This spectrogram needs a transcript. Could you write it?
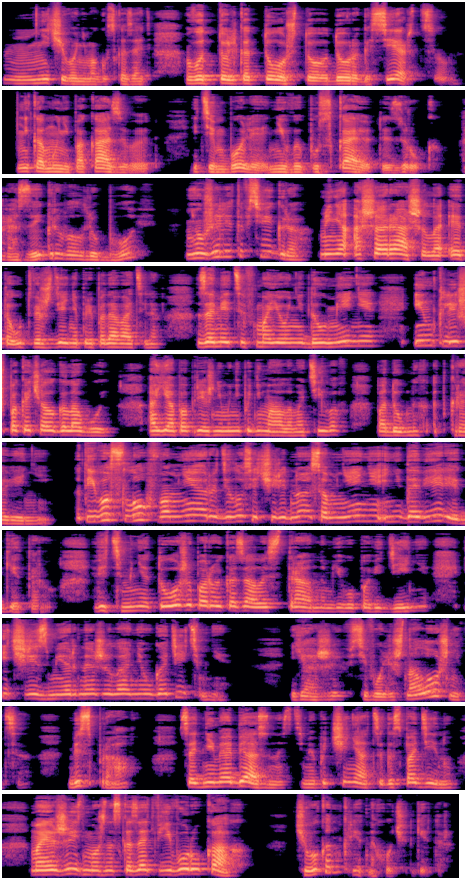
Ничего не могу сказать. Вот только то, что дорого сердцу, никому не показывают и тем более не выпускают из рук. Разыгрывал любовь? Неужели это все игра? Меня ошарашило это утверждение преподавателя. Заметив мое недоумение, Инк лишь покачал головой, а я по-прежнему не понимала мотивов подобных откровений. От его слов во мне родилось очередное сомнение и недоверие к Геттеру, ведь мне тоже порой казалось странным его поведение и чрезмерное желание угодить мне. Я же всего лишь наложница, без прав, с одними обязанностями подчиняться господину. Моя жизнь, можно сказать, в его руках. Чего конкретно хочет Геттер?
